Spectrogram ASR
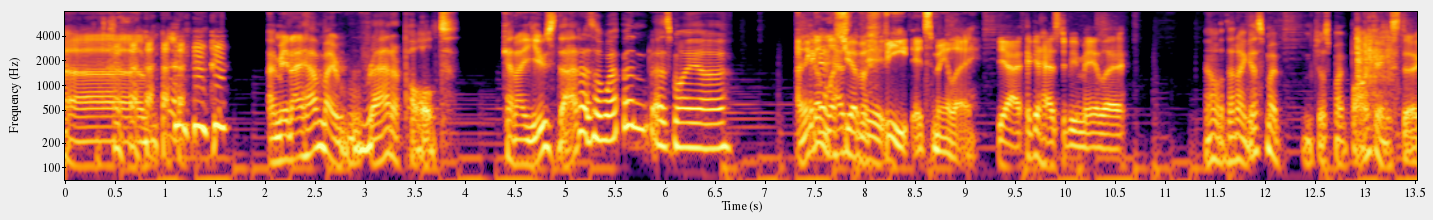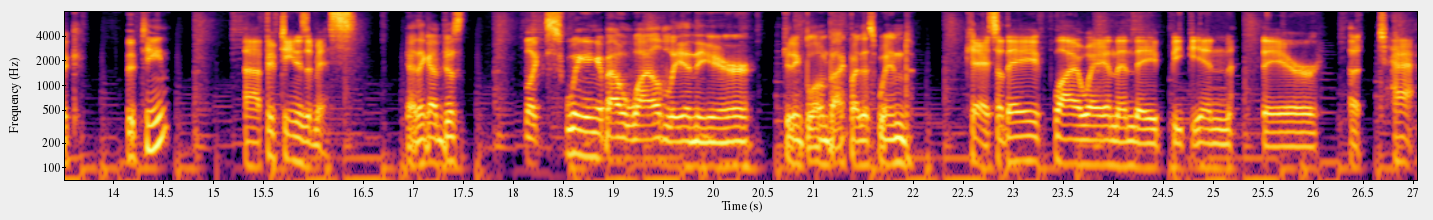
Um, I mean, I have my ratapult. Can I use that as a weapon? As my uh? I think think unless you to have a be- feat, it's melee. Yeah, I think it has to be melee. No, then I guess my just my bonking stick. Fifteen. Uh, 15 is a miss. Yeah, I think I'm just like swinging about wildly in the air, getting blown back by this wind. Okay, so they fly away and then they begin their attack.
